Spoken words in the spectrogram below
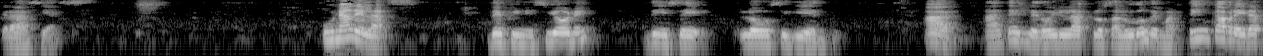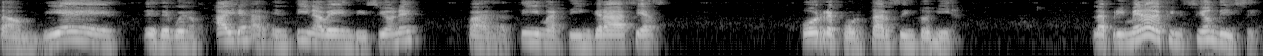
Gracias. Una de las definiciones dice lo siguiente. Ah, antes le doy los saludos de Martín Cabrera también, desde Buenos Aires, Argentina. Bendiciones para ti, Martín. Gracias por reportar sintonía. La primera definición dice,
